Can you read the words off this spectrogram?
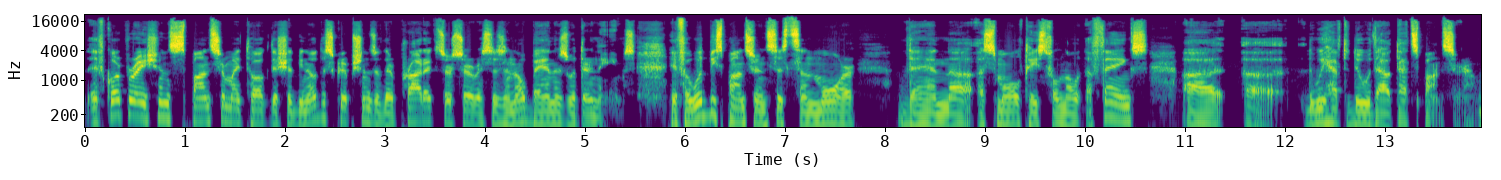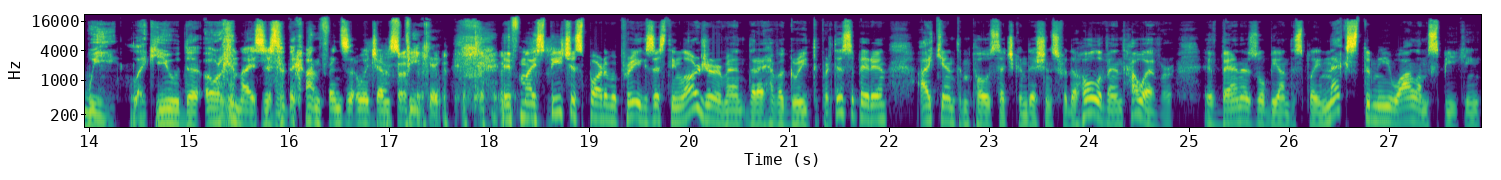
If corporations sponsor my talk, there should be no descriptions of their products or services and no banners with their names. If a would-be sponsor insists on more than uh, a small tasteful note of thanks, uh, uh, we have to do without that sponsor. We, like you, the organizers of the conference at which I'm speaking. if my speech is part of a pre-existing larger event that I have agreed to participate in, I can't impose such conditions for the whole event. However, if banners will be on display next to me while I'm speaking,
